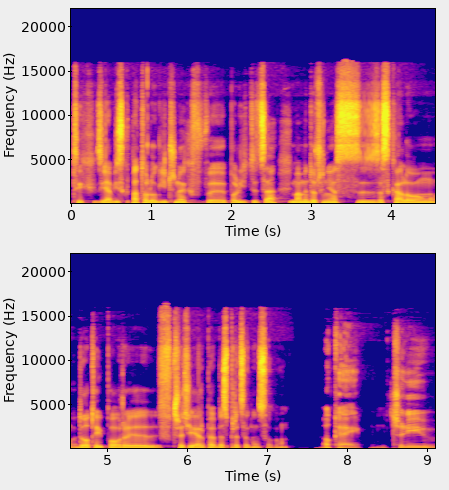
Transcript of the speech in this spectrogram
tych zjawisk patologicznych w polityce, mamy do czynienia z, ze skalą do tej pory w trzeciej RP bezprecedensową. Okej, okay. czyli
